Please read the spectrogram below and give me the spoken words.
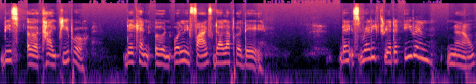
These uh, Thai people, they can earn only five dollar per day. Then it's very clear that even now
